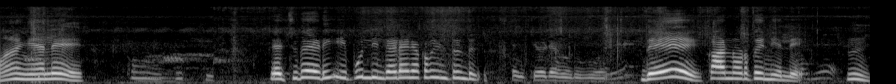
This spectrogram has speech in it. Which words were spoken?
മാങ്ങയല്ലേ? രച്ചു തേടി ഈ പുല്ലിന്റെ ഇടയിലൊക്കെ വീണിട്ടുണ്ട്. ദേ കാണുന്നോടത്ത് തന്നെയല്ലേ? ചേച്ചു.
